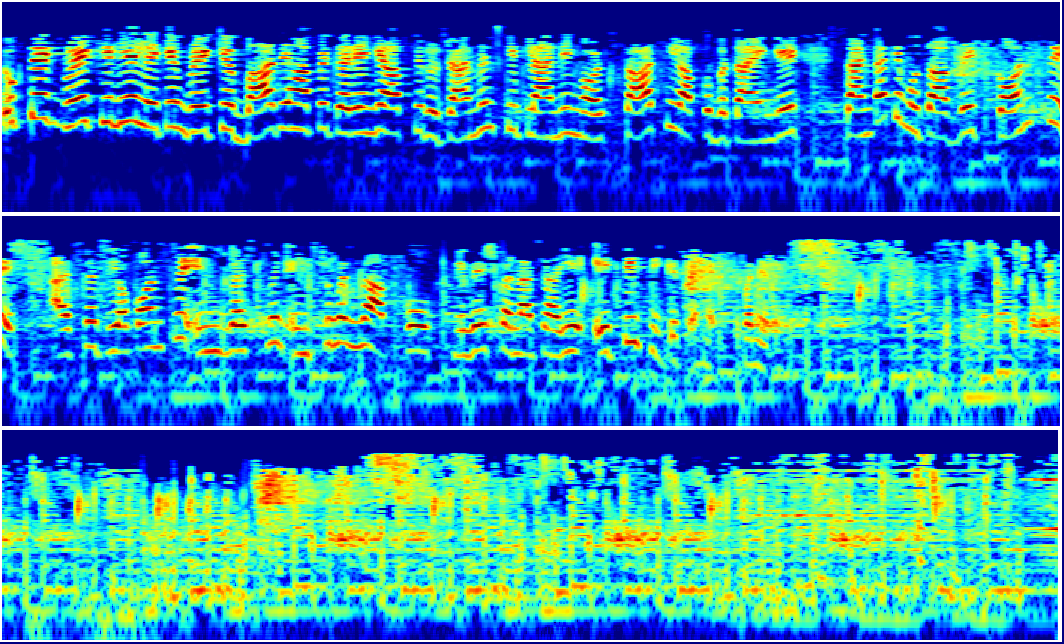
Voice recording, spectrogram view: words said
रुकते एक ब्रेक के लिए लेकिन ब्रेक के बाद यहाँ पे करेंगे आपके रिटायरमेंट की प्लानिंग और साथ ही आपको बताएँगे सैंटा के मुताबिक कौन से एसेट या कौन से इन्वेस्टमेंट इंस्ट्रूमेंट में आपको निवेश करना चाहिए एटीसी के तहत। बने रहे Thank you.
